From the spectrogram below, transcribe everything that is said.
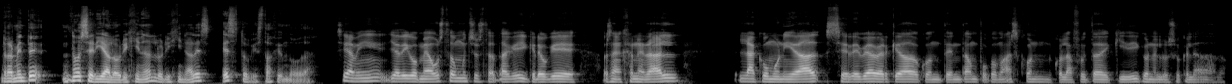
realmente no sería lo original, lo original es esto que está haciendo Oda. Sí, a mí, ya digo, me ha gustado mucho este ataque y creo que, o sea, en general, la comunidad se debe haber quedado contenta un poco más con, con la fruta de Kid y con el uso que le ha dado.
